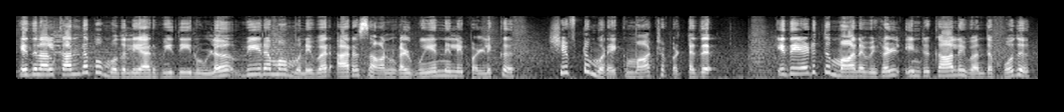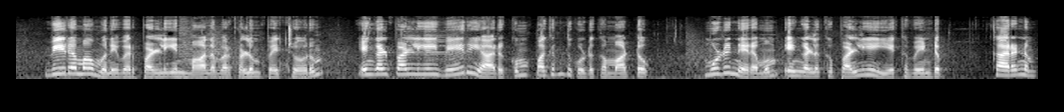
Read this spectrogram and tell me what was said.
இதனால் கந்தப்ப முதலியார் வீதியில் உள்ள வீரமா முனிவர் அரசு ஆண்கள் உயர்நிலைப் பள்ளிக்கு ஷிப்ட் முறைக்கு மாற்றப்பட்டது. இதையடுத்து மாணவிகள் இன்று காலை வந்தபோது வீரமா முனைவர் பள்ளியின் மாணவர்களும் பெற்றோரும் எங்கள் பள்ளியை வேறு யாருக்கும் பகிர்ந்து கொடுக்க மாட்டோம். முழு நேரமும் எங்களுக்கு பள்ளியை இயக்க வேண்டும். காரணம்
